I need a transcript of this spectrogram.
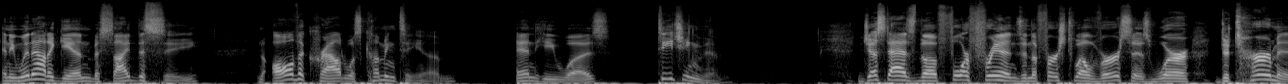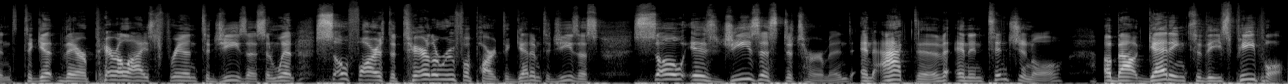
And he went out again beside the sea, and all the crowd was coming to him, and he was teaching them. Just as the four friends in the first 12 verses were determined to get their paralyzed friend to Jesus and went so far as to tear the roof apart to get him to Jesus, so is Jesus determined and active and intentional about getting to these people.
